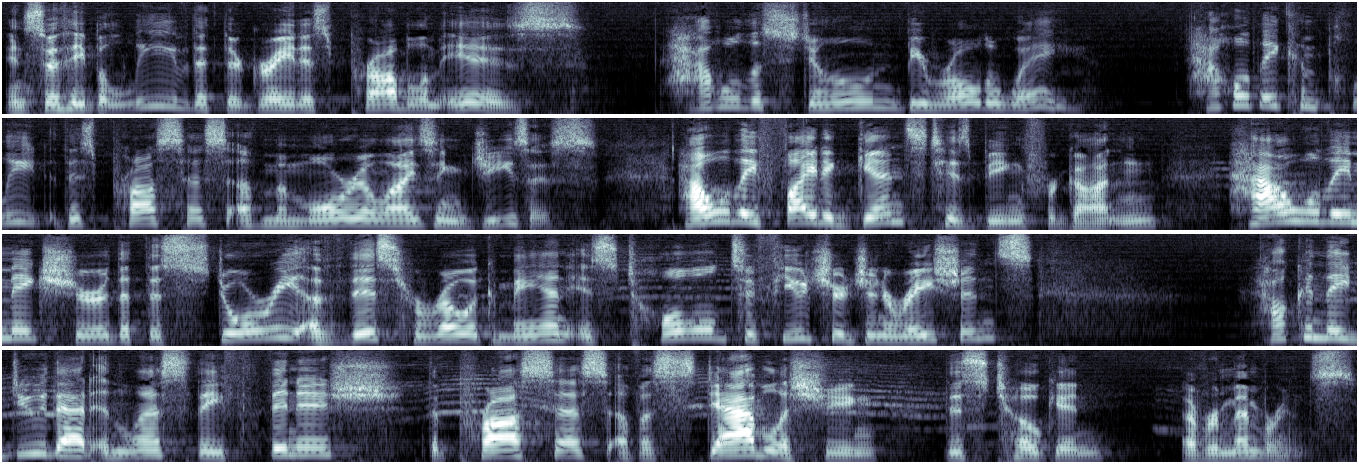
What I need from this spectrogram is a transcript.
And so they believe that their greatest problem is how will the stone be rolled away? How will they complete this process of memorializing Jesus? How will they fight against his being forgotten? How will they make sure that the story of this heroic man is told to future generations? How can they do that unless they finish the process of establishing this token of remembrance?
